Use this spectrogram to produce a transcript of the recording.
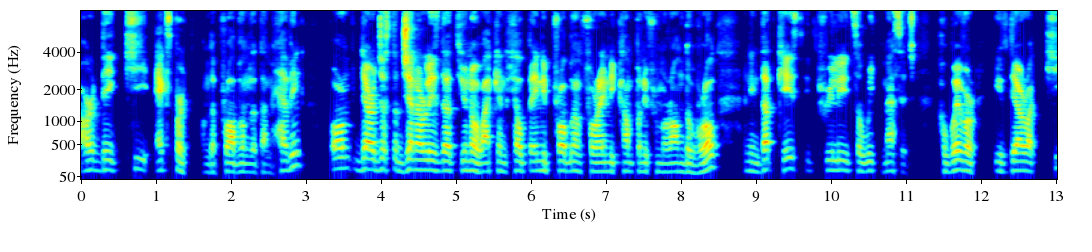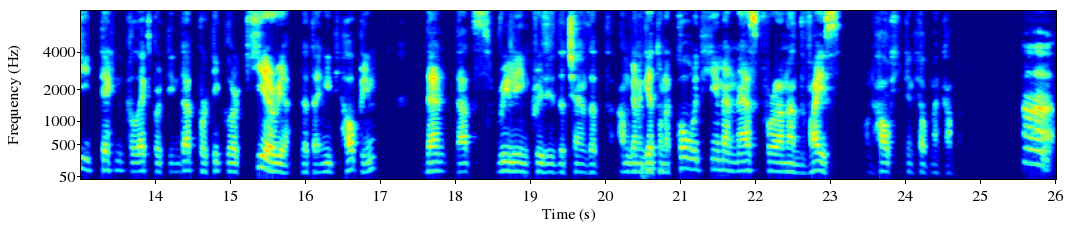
are they key expert on the problem that I'm having, or they're just a generalist that you know I can help any problem for any company from around the world. And in that case, it really it's a weak message. However, if they are a key technical expert in that particular key area that I need help in, then that's really increases the chance that I'm gonna get on a call with him and ask for an advice on how he can help my company. Uh,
